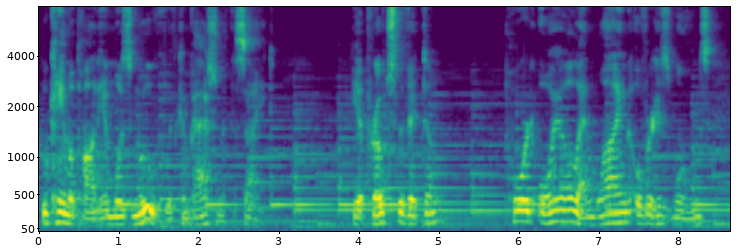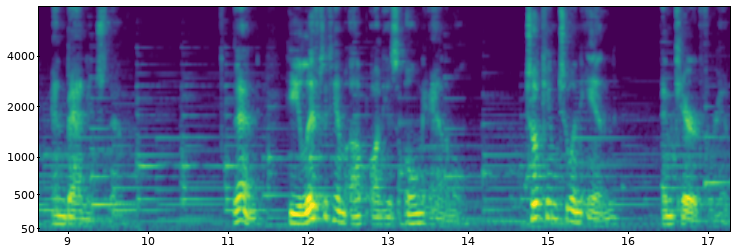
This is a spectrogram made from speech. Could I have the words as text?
who came upon him was moved with compassion at the sight. He approached the victim, poured oil and wine over his wounds, and bandaged them. Then he lifted him up on his own animal, took him to an inn, and cared for him.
